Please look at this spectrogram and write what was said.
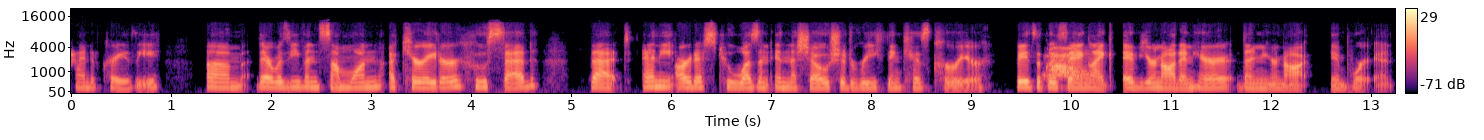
kind of crazy. Um, there was even someone, a curator, who said that any artist who wasn't in the show should rethink his career. Basically wow. saying like if you're not in here, then you're not important.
